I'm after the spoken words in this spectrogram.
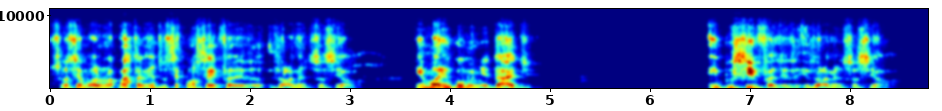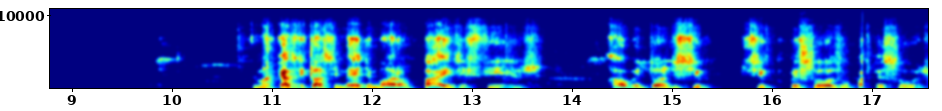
Se você mora num apartamento, você consegue fazer isolamento social. Quem mora em comunidade é impossível fazer isolamento social. Numa casa de classe média moram pais e filhos, algo em torno de cinco, cinco pessoas ou quatro pessoas.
